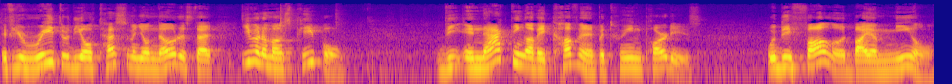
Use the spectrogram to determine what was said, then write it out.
if you read through the Old Testament, you'll notice that even amongst people, the enacting of a covenant between parties would be followed by a meal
